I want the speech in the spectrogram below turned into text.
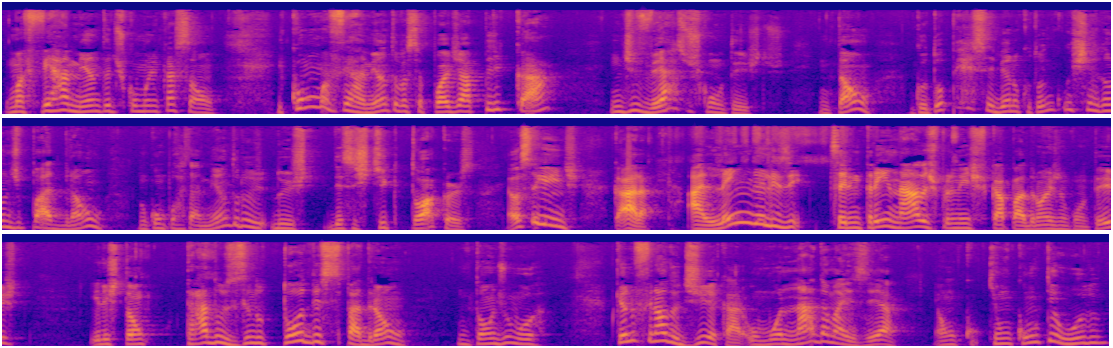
uma ferramenta de comunicação. E como uma ferramenta você pode aplicar em diversos contextos. Então, o que eu estou percebendo, o que eu estou enxergando de padrão no comportamento dos, desses TikTokers é o seguinte, cara, além deles serem treinados para identificar padrões no contexto, eles estão traduzindo todo esse padrão em tom de humor. Porque no final do dia, cara, o humor nada mais é, é um, que um conteúdo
